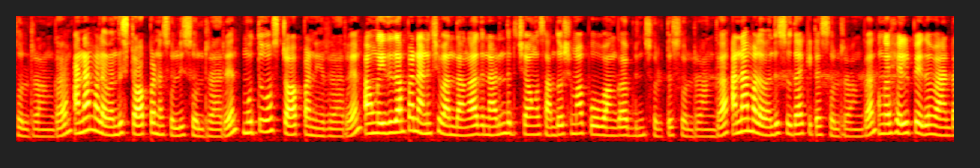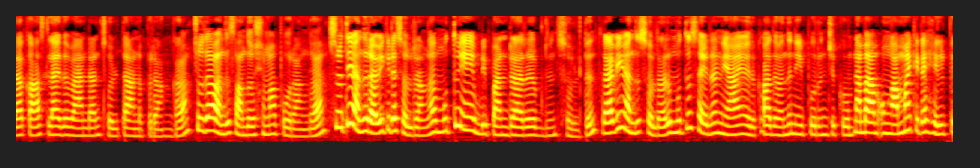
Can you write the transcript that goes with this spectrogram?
சொல்றாங்க. அண்ணாமலை வந்து ஸ்டாப் பண்ண சொல்லி சொல்றாரு. முத்துவும் ஸ்டாப் பண்ணிடுறாரு. அவங்க இதுதான்ப்பா நினைச்சு வந்தாங்க. அது நடந்துடுச்சு. அவங்க சந்தோஷமா போவாங்க அப்படின்னு சொல்லிட்டு சொல்றாங்க. அண்ணாமலை வந்து சுதா கிட்ட சொல்றாங்க. உங்க ஹெல்ப் எதுவும் வேண்டாம். காசுலாம் எதுவும் வேண்டாம்னு சொல்லிட்டு அனுப்புறாங்க. சுதா வந்து சந்தோஷமா போறாங்க. ஸ்ருதி வந்து ரவி கிட்ட சொல்றாங்க. முத்து ஏன் இப்படி பண்றாரு அப்படின்னு சொல்லிட்டு ரவி வந்து சொல்றாரு. முத்து சைடு நியாயம் இருக்கா. அதை வந்து நீ புரிஞ்சுக்கும் நம்ம அம்- அவங்க அம்மா கிட்ட ஹெல்ப்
